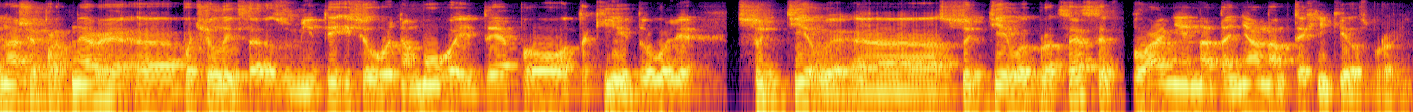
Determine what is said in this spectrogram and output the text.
наші партнери е, почали це розуміти, і сьогодні мова йде про такі доволі суттєві, е, суттєві процеси в плані надання нам техніки озброєння.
